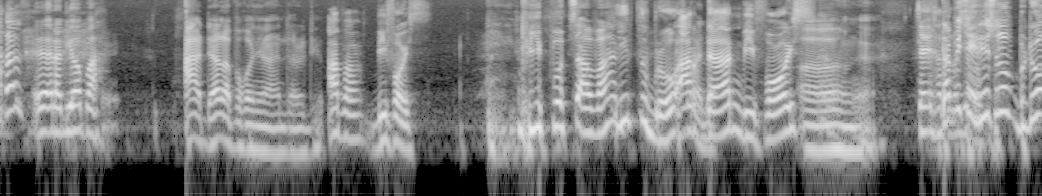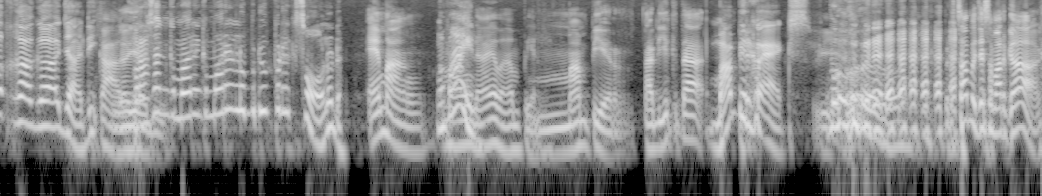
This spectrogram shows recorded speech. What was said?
terus. Eh, Radio apa? Ada lah pokoknya ada radio. apa? B Voice. Bibos apa? Itu bro. Ardan B Voice. Oh, enggak. Tapi lagi serius lu berdua kagak jadi? Kagak Perasaan kemarin-kemarin lu berdua pada kesono dah. Emang Ngapain? Main aja mampir. mampir. Tadinya kita Mampir ke X. iya, bersama jasa marga.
